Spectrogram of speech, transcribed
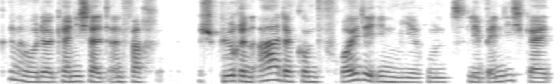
genau, da kann ich halt einfach spüren, ah, da kommt Freude in mir und Lebendigkeit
